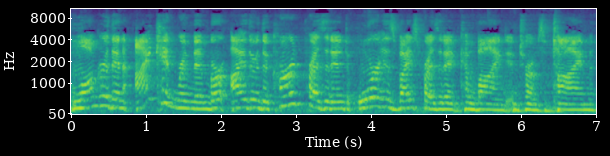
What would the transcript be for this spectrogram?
longer than I can remember either the current president or his vice president combined in terms of time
